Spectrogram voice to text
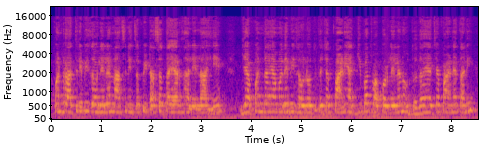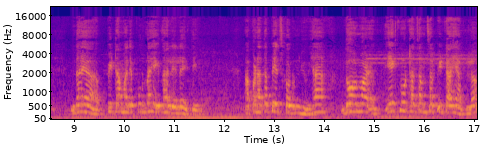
आपण रात्री भिजवलेलं नाचणीचं पीठ असं तयार झालेलं आहे. जे आपण दह्यामध्ये भिजवलं होतं त्याच्यात पाणी अजिबात वापरलेलं नव्हतं. दह्याच्या पाण्यात आणि दह्या पिठामध्ये पूर्ण हे झालेलं आहे ते. आपण आता पेच करून घेऊ. ह्या दोन वा एक मोठा चमचा पीठ आहे आपलं.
